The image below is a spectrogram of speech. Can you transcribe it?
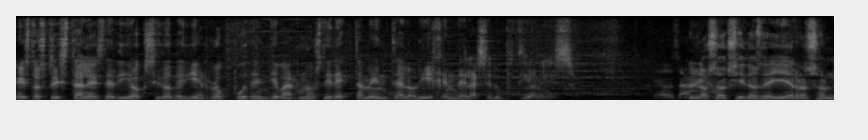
estos cristales de dióxido de hierro pueden llevarnos directamente al origen de las erupciones. Los óxidos de hierro son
